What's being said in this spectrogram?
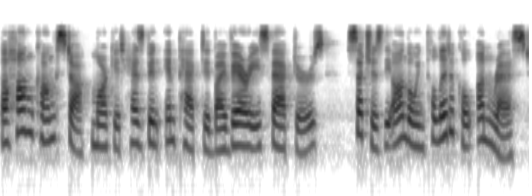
The Hong Kong stock market has been impacted by various factors, such as the ongoing political unrest,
